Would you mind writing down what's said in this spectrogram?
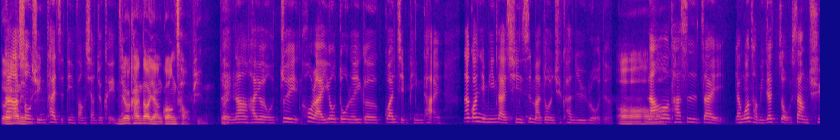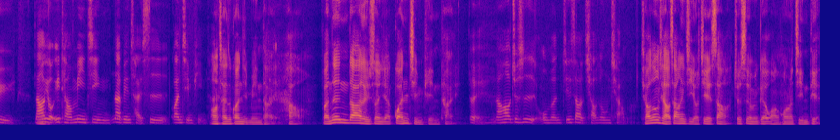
大家搜寻太子殿方向就可以。你就看到阳光草坪。对，那还有最后来又多了一个观景平台。那观景平台其实是蛮多人去看日落的，哦哦，哦然后它是在阳光草坪再走上去，然后有一条秘境，那边才是观景平台。哦才是观景平台。好，反正大家可以算一下观景平台。对，然后就是我们介绍的桥中桥嘛。桥中桥上一集有介绍，就是有一个网红的景点。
